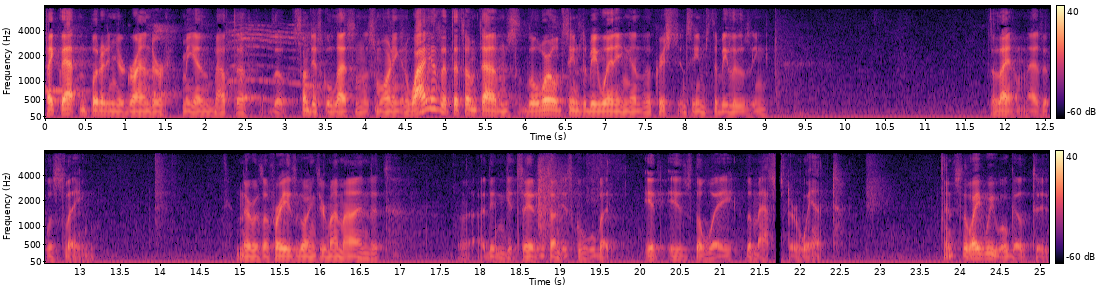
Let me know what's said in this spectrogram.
take that and put it in your grinder, men, about the, the Sunday school lesson this morning. And why is it that sometimes the world seems to be winning and the Christian seems to be losing? The lamb as it was slain. And there was a phrase going through my mind that I didn't get said in Sunday school, but it is the way the master went. It's the way we will go too.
